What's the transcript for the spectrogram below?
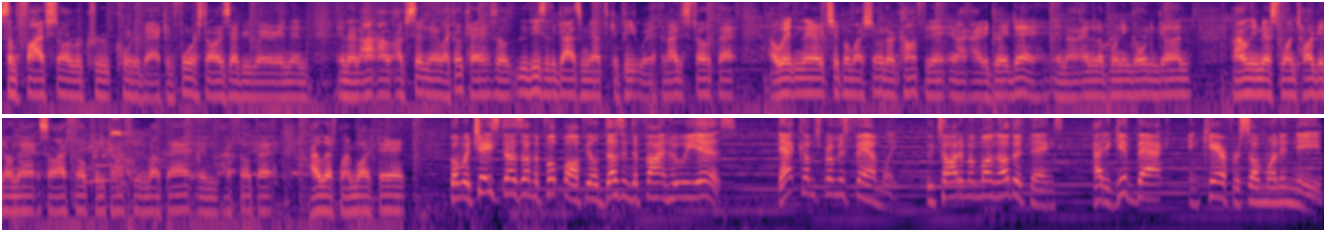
some five-star recruit quarterback and four stars everywhere. And then, and then I, am sitting there like, okay, so these are the guys I'm to have to compete with. And I just felt that I went in there, chip on my shoulder, confident, and I, I had a great day. And I ended up winning Golden Gun. I only missed one target on that, so I felt pretty confident about that. And I felt that I left my mark there. But what Chase does on the football field doesn't define who he is. That comes from his family, who taught him, among other things, how to give back and care for someone in need.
